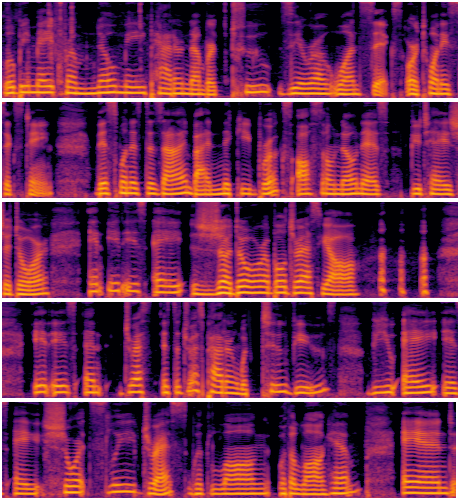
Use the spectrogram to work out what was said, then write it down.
will be made from Know Me pattern number 2016 or 2016. This one is designed by Nikki Brooks, also known as Beaute J'adore, and it is a j'adorable dress, y'all. it is a dress it's a dress pattern with two views. View A is a short sleeve dress with long with a long hem and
